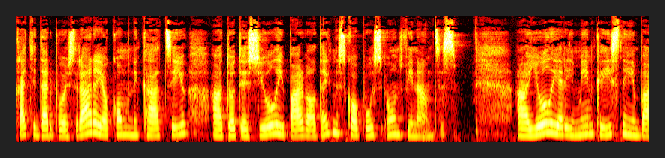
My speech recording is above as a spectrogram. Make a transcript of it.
Kaķa darbojas ar ārējo komunikāciju, uh, toties jūlija pārvalda tehnisko pusi un finanses. Jūlija arī min, ka īstenībā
